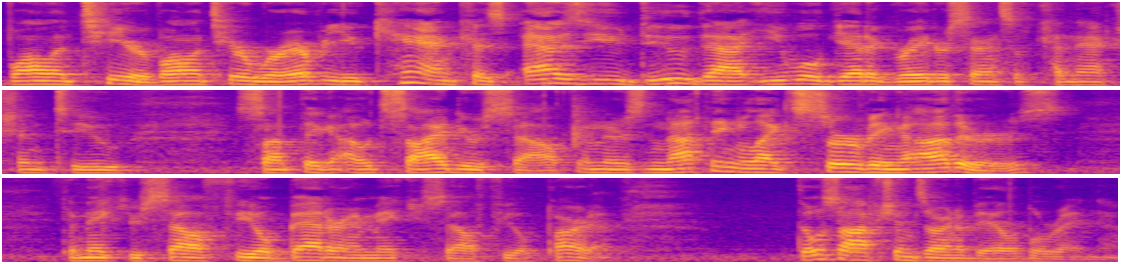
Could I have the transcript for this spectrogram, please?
volunteer, volunteer wherever you can, because as you do that, you will get a greater sense of connection to something outside yourself. And there's nothing like serving others to make yourself feel better and make yourself feel part of. Those options aren't available right now.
